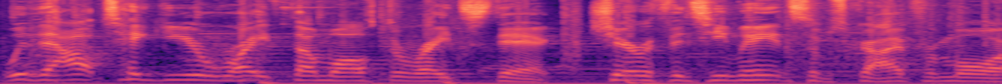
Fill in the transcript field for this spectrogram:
without taking your right thumb off the right stick. Share with a teammate and subscribe for more.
